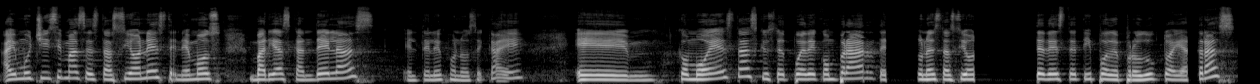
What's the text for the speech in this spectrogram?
hay muchísimas estaciones, tenemos varias candelas, el teléfono se cae, eh, como estas que usted puede comprar, tenemos una estación de este tipo de producto ahí atrás.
